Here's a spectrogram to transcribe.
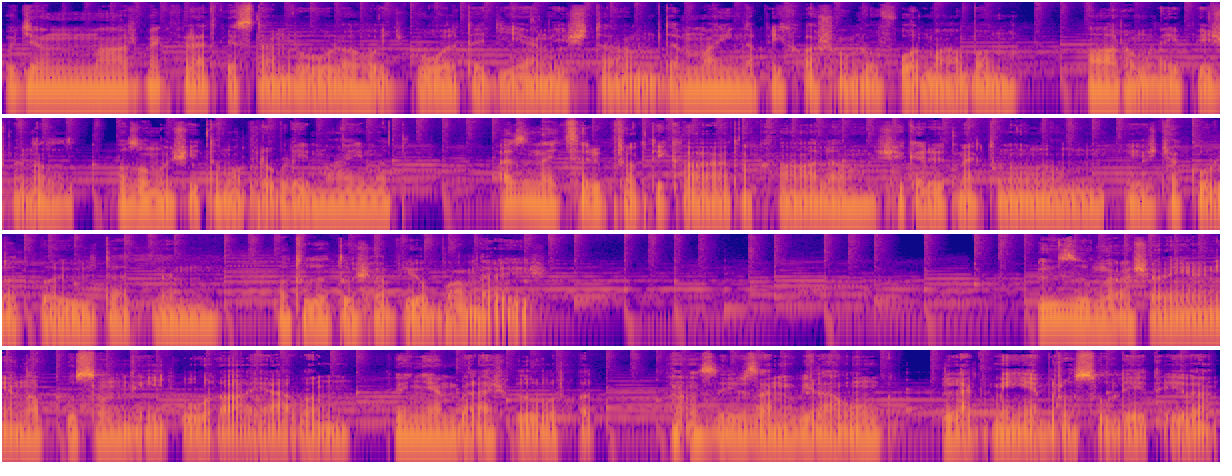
Ugyan már megfeledkeztem róla, hogy volt egy ilyen listám, de mai napig hasonló formában, három lépésben az azonosítom a problémáimat. Ezen egyszerű praktikának hála sikerült megtanulnom és gyakorlatba ültetnem a tudatosabb jobban levés. Üzzungással élni a nap 24 órájában könnyen belesodorhat az érzelmi világunk legmélyebb rosszul létében.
